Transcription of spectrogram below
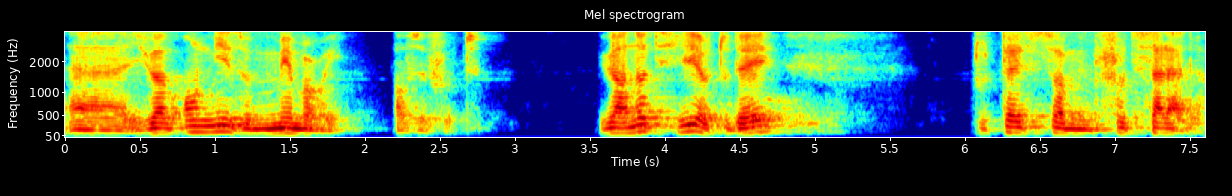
Uh, you have only the memory of the fruit. You are not here today to taste some fruit salad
